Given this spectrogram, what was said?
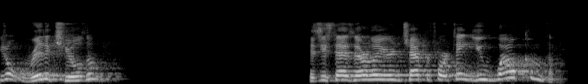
You don't ridicule them. As he says earlier in chapter 14, you welcome them.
